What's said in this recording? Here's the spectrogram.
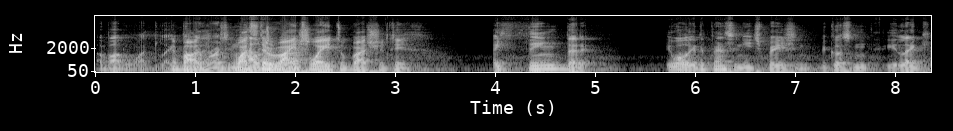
about what, like about the brushing, what's the right brush. way to brush your teeth? I think that it, well, it depends in each patient because it, like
